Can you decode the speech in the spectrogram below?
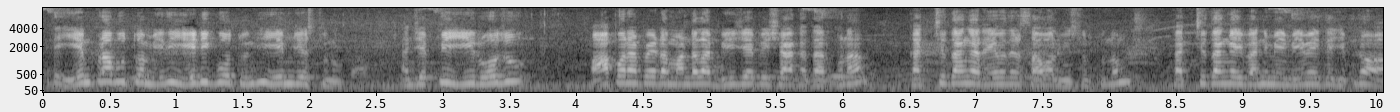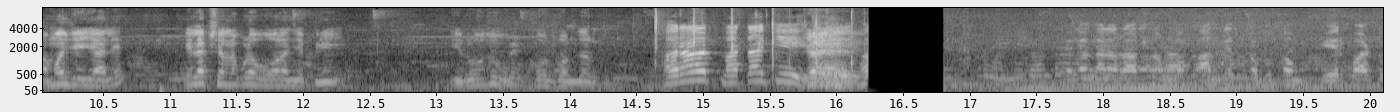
అంటే ఏం ప్రభుత్వం ఇది? ఏడికి పోతుంది? ఏం చేస్తున్నావు? అని చెప్పి ఈరోజు పాపనపేట మండల బీజేపీ శాఖ తరఫున ఖచ్చితంగా రేవంత్ సవాల్ విసురుతున్నాం ఖచ్చితంగా ఇవన్నీ మేము ఏమైతే చెప్పినా అమలు చేయాలి. ఎలక్షన్లు కూడా పోవాలని చెప్పి ఈరోజు కోరుకోవడం జరుగుతుంది. భారత్ మాతాకి జై. తెలంగాణ రాష్ట్రంలో కాంగ్రెస్ ప్రభుత్వం ఏర్పాటు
